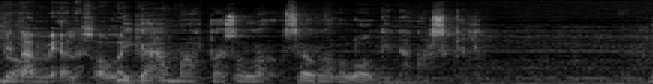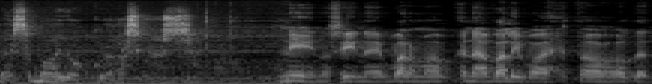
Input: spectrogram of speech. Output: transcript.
pitää no, mielessä ollenkaan. Mikähän mahtaisi olla seuraava looginen askel? Näissä maajoukkueasioissa? Niin, no siinä ei varmaan enää välivaiheita ole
